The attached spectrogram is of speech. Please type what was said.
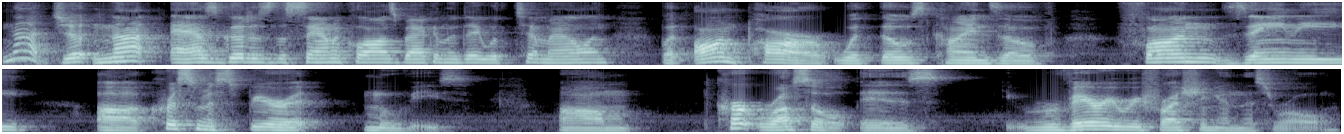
not just not as good as the santa claus back in the day with tim allen but on par with those kinds of fun zany uh christmas spirit movies. Um kurt russell is very refreshing in this role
